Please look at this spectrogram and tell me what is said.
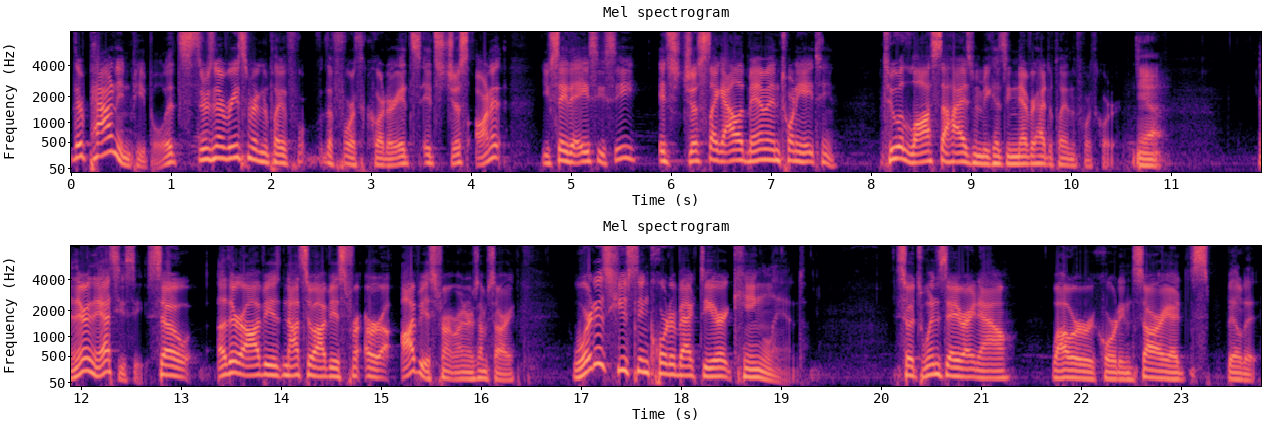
they're pounding people. It's there's no reason for them to play the fourth quarter. It's it's just on it. You say the ACC, it's just like Alabama in 2018. Tua lost the Heisman because he never had to play in the fourth quarter. Yeah, and they're in the SEC. So other obvious, not so obvious, fr- or obvious front runners. I'm sorry. Where does Houston quarterback D'Eriq King land? So it's Wednesday right now while we're recording. Sorry, I spilled it.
